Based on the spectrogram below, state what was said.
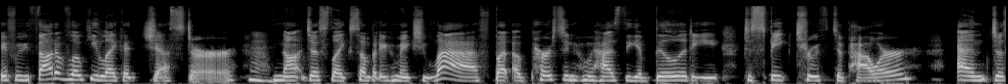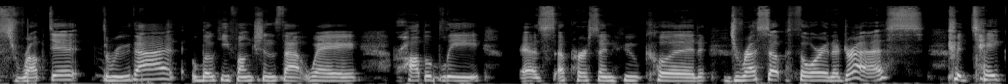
if we thought of Loki like a jester, hmm. not just like somebody who makes you laugh, but a person who has the ability to speak truth to power and disrupt it through that, Loki functions that way, probably as a person who could dress up Thor in a dress, could take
